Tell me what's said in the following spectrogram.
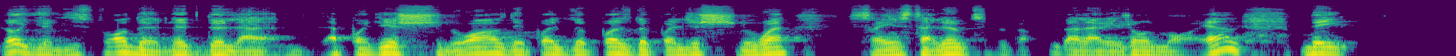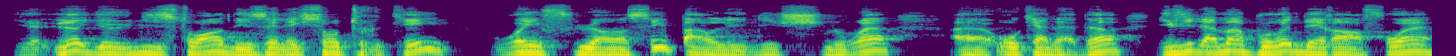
là, il y a l'histoire de, de, la, police chinoise, des postes de police chinois qui seraient installés un petit peu partout dans la région de Montréal. Mais là, il y a eu l'histoire des élections truquées ou influencé par les, Chinois euh, au Canada. Évidemment, pour une des rares fois,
